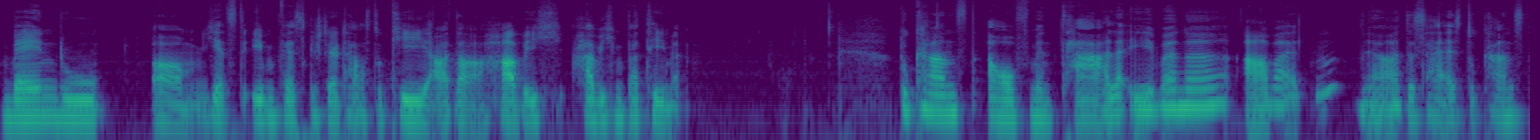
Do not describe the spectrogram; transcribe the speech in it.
wenn du ähm, jetzt eben festgestellt hast, okay, ja, da habe ich, hab ich ein paar Themen. Du kannst auf mentaler Ebene arbeiten. Ja, das heißt, du kannst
